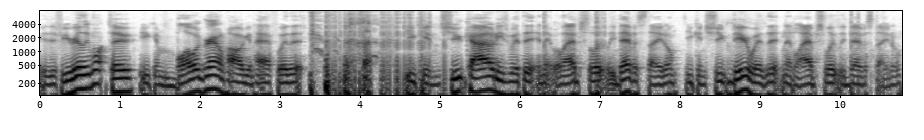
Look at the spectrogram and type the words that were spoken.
'Cause if you really want to you can blow a groundhog in half with it. You can shoot coyotes with it and it will absolutely devastate them you can shoot deer with it and it'll absolutely devastate them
